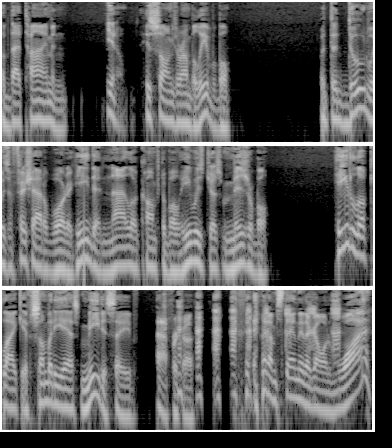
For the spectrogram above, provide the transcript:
of that time. And, you know, his songs are unbelievable. But the dude was a fish out of water. He did not look comfortable. He was just miserable. He looked like if somebody asked me to save Africa. and I'm standing there going, what?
